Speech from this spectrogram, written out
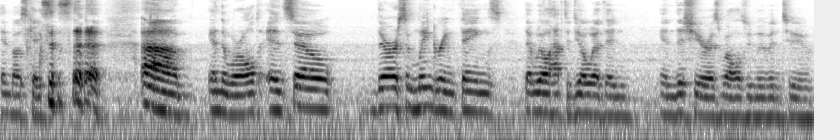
in most cases, um, in the world. And so there are some lingering things that we'll have to deal with in, in this year as well as we move into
